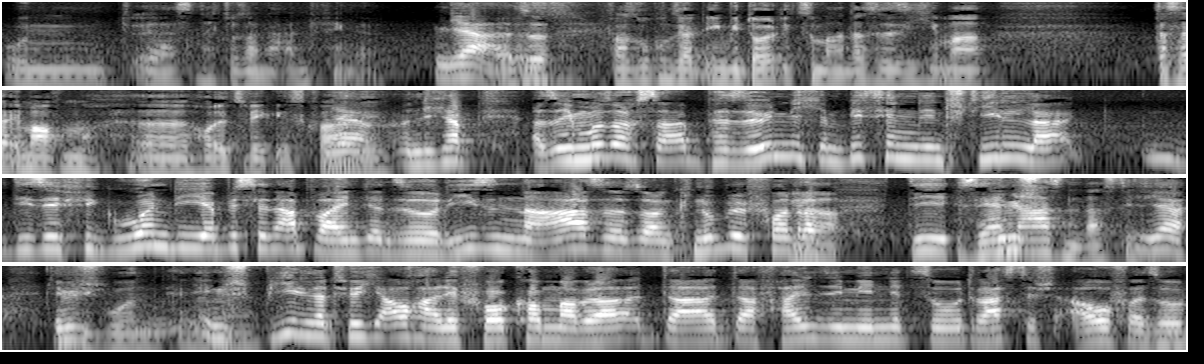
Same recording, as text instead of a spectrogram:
und äh, das sind halt so seine Anfänge. Ja, also, Das versuchen sie halt irgendwie deutlich zu machen, dass er sich immer, dass er immer auf dem äh, Holzweg ist quasi. ja, und ich habe, also ich muss auch sagen, persönlich ein bisschen den Stil, diese Figuren, die ein bisschen abweichen, also Riesennase, so ein Knubbel von, Ja. die Sehr im- nasenlastig, Ja, die im, Figuren generell. im Spiel natürlich auch alle vorkommen, aber da, da fallen sie mir nicht so drastisch auf. Also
